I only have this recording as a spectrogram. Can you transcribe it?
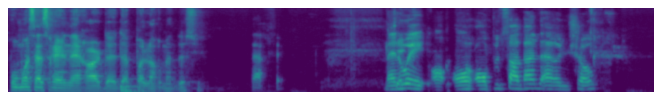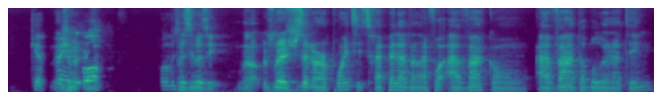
Pour moi, ça serait une erreur de ne pas le remettre dessus. Parfait. Mais oui, on, peut s'entendre à une chose, que peu Je- importe Vas-y, vas-y. Je voulais juste dire un point. Tu te rappelles la dernière fois, avant, qu'on, avant Double or Nothing,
